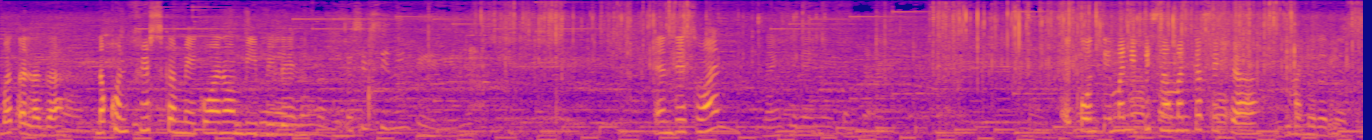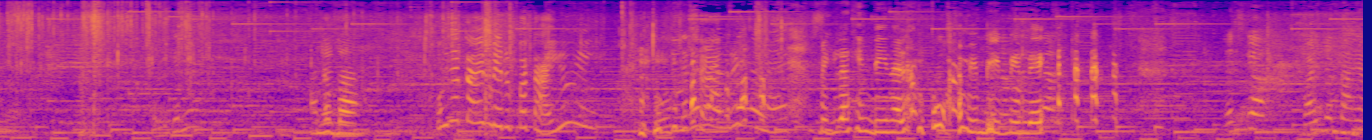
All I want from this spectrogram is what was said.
Ba talaga? Na-confuse kami kung ano ang bibilin. Sa 69 pwede. And this one? 99 yung tandaan. Eh, konti. Manipis naman kasi siya. Manipis. Ano ba? Huwag na tayo, meron pa tayo eh. Biglang hindi na lang po kami bibili. Let's go. Bahay na tayo.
